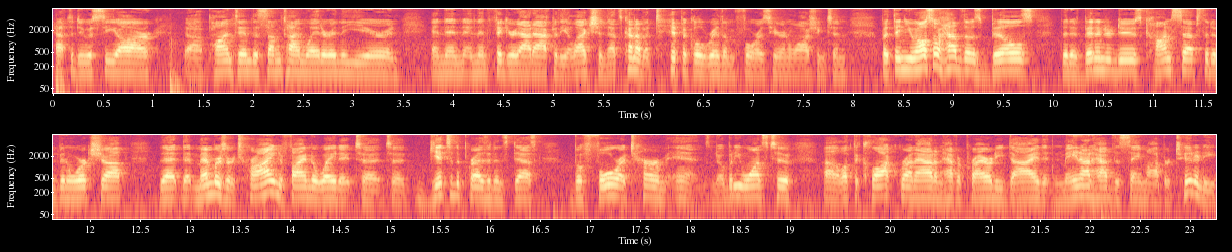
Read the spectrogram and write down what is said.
have to do a CR, uh, punt into sometime later in the year, and and then and then figure it out after the election. That's kind of a typical rhythm for us here in Washington. But then you also have those bills that have been introduced, concepts that have been workshopped, that, that members are trying to find a way to, to, to get to the president's desk before a term ends. Nobody wants to uh, let the clock run out and have a priority die that may not have the same opportunity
